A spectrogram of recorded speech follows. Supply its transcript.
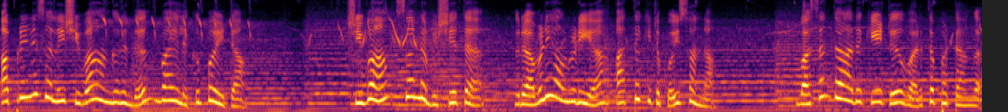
அப்படின்னு சொல்லி சிவா அங்கிருந்து வயலுக்கு போயிட்டான். சிவா சொன்ன விஷயத்த ரவளி அவளுடைய அத்தை கிட்ட போய் சொன்னான். வசந்தா அதை கேட்டு வருத்தப்பட்டாங்க.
